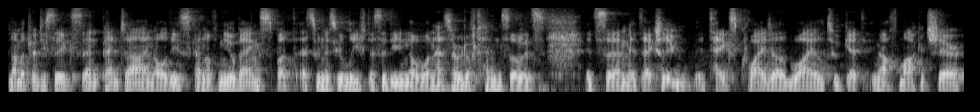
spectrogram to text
Number26 and Penta and all these kind of neobanks, but as soon as you leave the city, no one has heard of them. So it's it's um, it's actually it takes quite a while to get enough market share,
